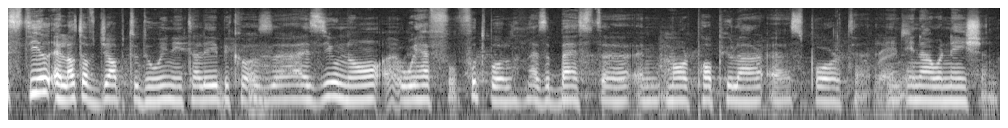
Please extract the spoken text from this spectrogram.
still a lot of job to do in Italy because, uh, as you know, uh, we have football as the best uh, and more popular uh, sport uh, Right. in, in our nation.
